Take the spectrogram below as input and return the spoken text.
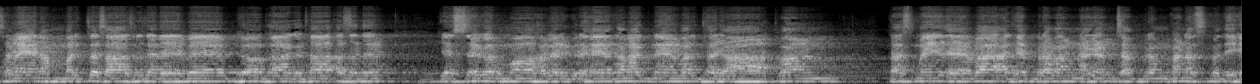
समेनम् वर्चसा सृजदेवेभ्यो भागथा असत् यस्य कर्मो हविर्गृहे तमग्ने वर्धया त्वाम्। तस्मै देवाधिब्रवन्नयम् च ब्रह्मणस्पतिः।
